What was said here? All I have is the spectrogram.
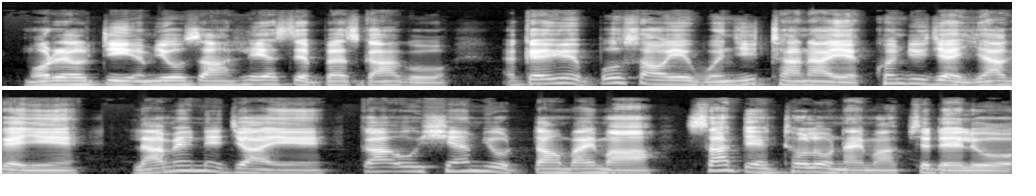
။ Model T အမျိုးအစားလျှက်စစ်ဘတ်ကားကိုအကယ်၍ပို့ဆောင်ရေးဝန်ကြီးဌာနရဲ့ခွင့်ပြုချက်ရခဲ့ရင် လာမယ့်နှစ်ကျရင်ကာအိုရှမ်းမြို့တောင်ပိုင်းမှာစတင်ထုတ်လုပ်နိုင်မှာဖြစ်တယ်လို့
